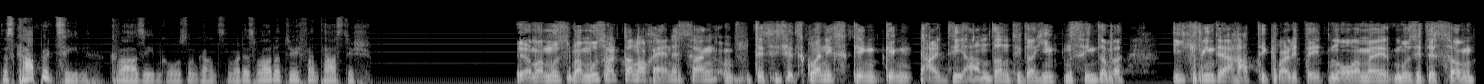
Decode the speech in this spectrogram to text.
das Kappel ziehen, quasi im Großen und Ganzen, weil das war natürlich fantastisch. Ja, man muss, man muss halt dann auch eines sagen, das ist jetzt gar nichts gegen, gegen all die anderen, die da hinten sind, aber ich finde, er hat die Qualität noch einmal, muss ich das sagen,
